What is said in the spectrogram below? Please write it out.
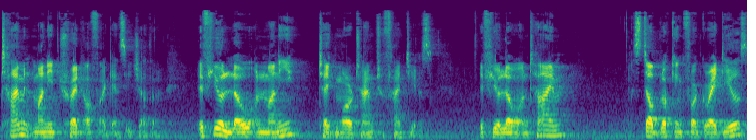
time and money trade off against each other. If you're low on money, take more time to find deals. If you're low on time, stop looking for great deals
